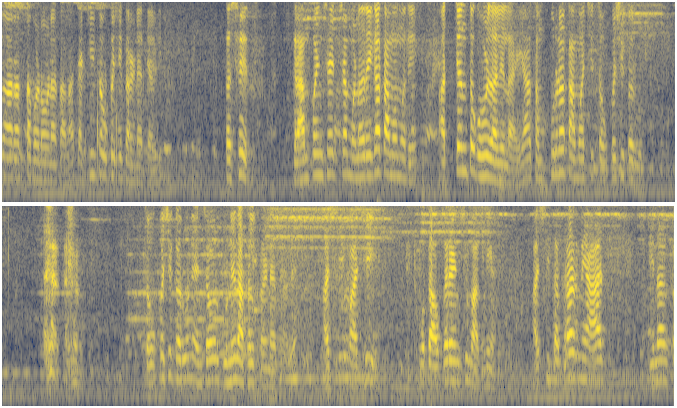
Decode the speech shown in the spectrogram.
रस्ता बनवण्यात आला. त्याची चौकशी करण्यात यावी. तसेच ग्रामपंचायतच्या मनरेगा कामामध्ये अत्यंत घोळ झालेला आहे. या संपूर्ण कामाची चौकशी करून चौकशी करून यांच्यावर गुन्हे दाखल करण्यात आले. अशी माझी व गावकऱ्यांची मागणी आहे. अशी तक्रार मी आज दिनांक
